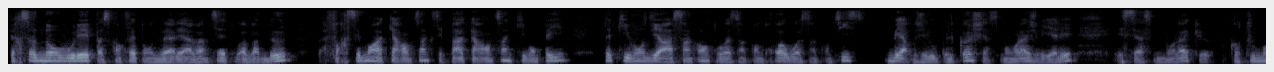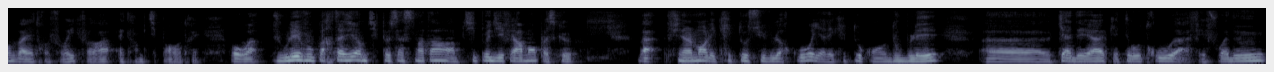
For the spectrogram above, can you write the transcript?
personne n'en voulait parce qu'en fait, on devait aller à 27 ou à 22. Bah, forcément, à 45, c'est pas à 45 qu'ils vont payer. Peut-être qu'ils vont se dire à 50 ou à 53 ou à 56, merde, j'ai loupé le coche, et à ce moment-là, je vais y aller. Et c'est à ce moment-là que, quand tout le monde va être euphorique, il faudra être un petit peu en retrait. Bon, voilà. Je voulais vous partager un petit peu ça ce matin, un petit peu différemment, parce que, bah, finalement, les cryptos suivent leur cours. Il y a des cryptos qui ont doublé. Euh, KDA qui était au trou a fait x2.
